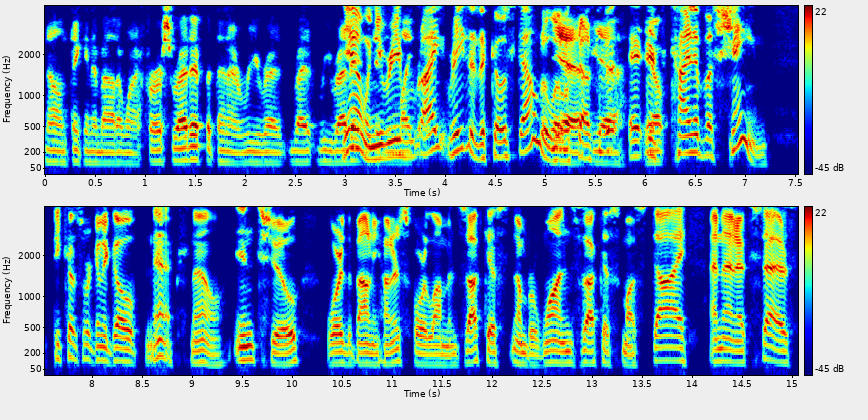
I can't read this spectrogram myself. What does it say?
Now I'm thinking about it when I first read it, but then I reread read, reread it. yeah, when you read like right, read it, it goes down a little, Yeah, doesn't yeah, it? it yep. It's kind of a shame because we're going to go next now into War of the Bounty Hunters 4-LOM and Zuckuss. Number one, Zuckuss must die, and then it says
